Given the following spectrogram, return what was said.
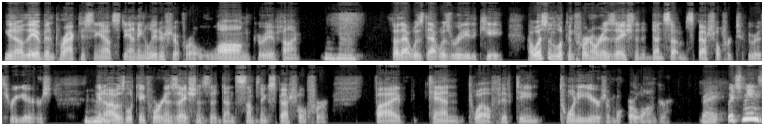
you know they have been practicing outstanding leadership for a long period of time mm-hmm. so that was that was really the key i wasn't looking for an organization that had done something special for two or three years mm-hmm. you know i was looking for organizations that had done something special for 5 10 12 15 20 years or more or longer Right. Which means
